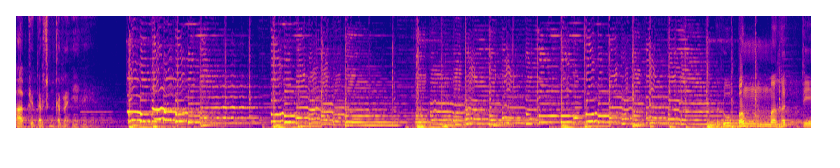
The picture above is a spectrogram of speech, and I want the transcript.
आपके दर्शन कर रहे हैं। रूपं महत्ते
